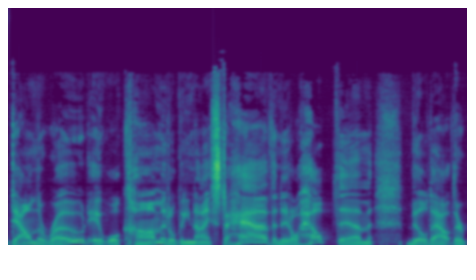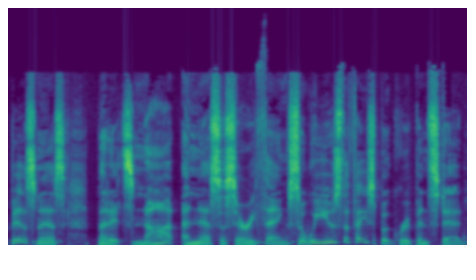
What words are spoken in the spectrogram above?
down the road. It will come, it'll be nice to have, and it'll help them build out their business, but it's not a necessary thing. So we use the Facebook group instead.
